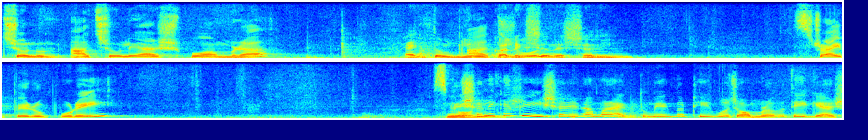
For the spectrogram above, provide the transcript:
চলুন আঁচলে আসব আমরা একদম নিউ কালেকশনের শাড়ি। স্ট্রাইপের উপরেই। স্পেশালি কিন্তু শাড়ির আমার একদমই একদম ঠিক বলছো। অমরাবতী গ্যাস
